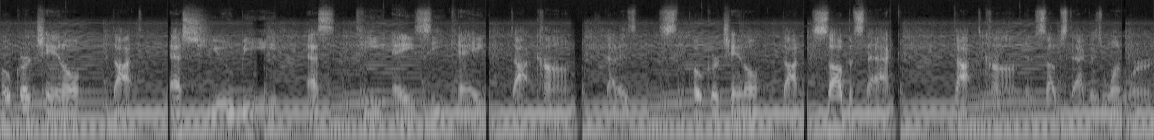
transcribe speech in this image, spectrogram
pokerchannel.com. That is pokerchannel.substack.com. And Substack is one word.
